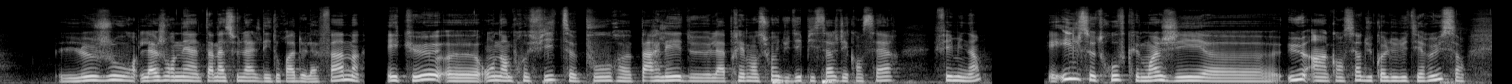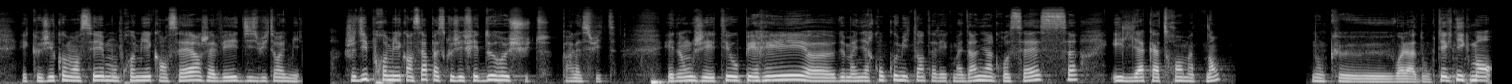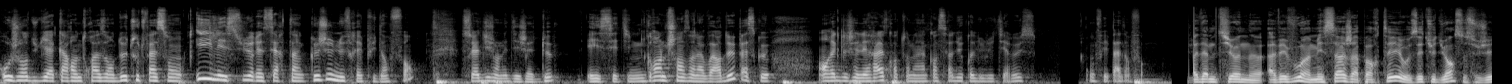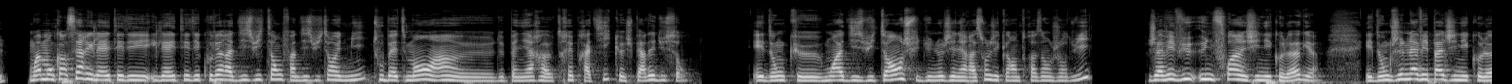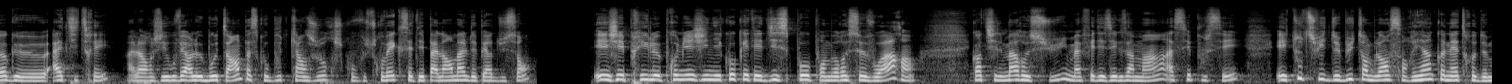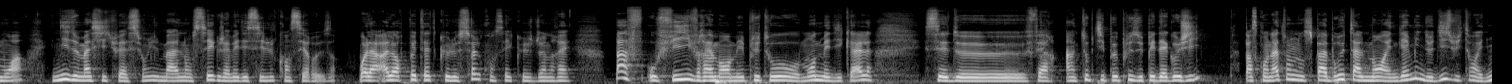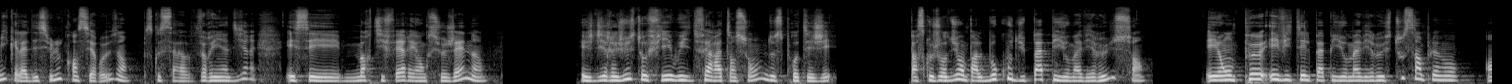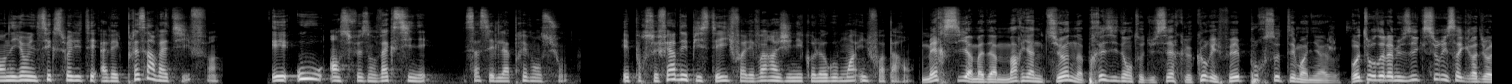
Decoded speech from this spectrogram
le jour, la journée internationale des droits de la femme et que euh, on en profite pour euh, parler de la prévention et du dépistage des cancers féminins. Et il se trouve que moi j'ai euh, eu un cancer du col de l'utérus et que j'ai commencé mon premier cancer, j'avais 18 ans et demi. Je dis premier cancer parce que j'ai fait deux rechutes par la suite. Et donc j'ai été opérée de manière concomitante avec ma dernière grossesse il y a 4 ans maintenant. Donc euh, voilà, donc techniquement aujourd'hui à 43 ans, de toute façon, il est sûr et certain que je ne ferai plus d'enfants. Cela dit, j'en ai déjà deux et c'est une grande chance d'en avoir deux parce que en règle générale, quand on a un cancer du col de l'utérus, on ne fait pas d'enfants. Madame Thion, avez-vous un message à porter aux étudiants à ce sujet? Moi, mon cancer, il a été, il a été découvert à 18 ans, enfin 18 ans et demi, tout bêtement, hein, euh, de manière euh, très pratique, je perdais du sang. Et donc, moi, à 18 ans, je suis d'une autre génération, j'ai 43 ans aujourd'hui. J'avais vu une fois un gynécologue et donc je n'avais pas de gynécologue euh, attitré. Alors j'ai ouvert le bottin parce qu'au bout de 15 jours, je, je trouvais que c'était pas normal de perdre du sang. Et j'ai pris le premier gynéco qui était dispo pour me recevoir. Quand il m'a reçu, il m'a fait des examens assez poussés. Et tout de suite, de but en blanc, sans rien connaître de moi, ni de ma situation, il m'a annoncé que j'avais des cellules cancéreuses. Voilà, alors peut-être que le seul conseil que je donnerais, pas aux filles vraiment, mais plutôt au monde médical, c'est de faire un tout petit peu plus de pédagogie. Parce qu'on n'annonce pas brutalement à une gamine de 18 ans et demi qu'elle a des cellules cancéreuses, parce que ça veut rien dire, et c'est mortifère et anxiogène. Et je dirais juste aux filles, oui, de faire attention, de se protéger. Parce qu'aujourd'hui, on parle beaucoup du papillomavirus. Et on peut éviter le papillomavirus tout simplement en ayant une sexualité avec préservatif et ou en se faisant vacciner. Ça, c'est de la prévention. Et pour se faire dépister, il faut aller voir un gynécologue au moins une fois par an. Merci à Madame Marianne Thion, présidente du Cercle Coryphée, pour ce témoignage. Retour de la musique sur ISAC Radio.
